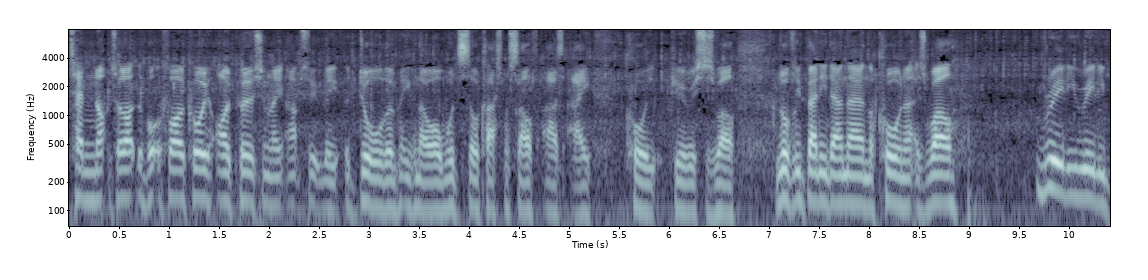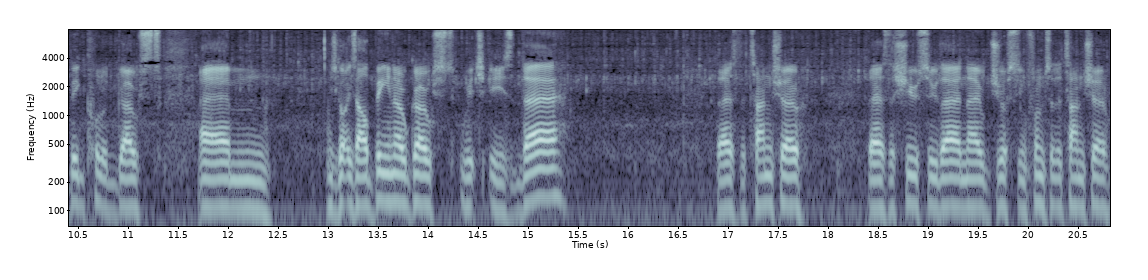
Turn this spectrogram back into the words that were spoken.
tend not to like the butterfly koi i personally absolutely adore them even though i would still class myself as a koi purist as well lovely benny down there in the corner as well really really big colored ghost um, he's got his albino ghost which is there There's the Tancho. There's the Shusu there now, just in front of the Tancho.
